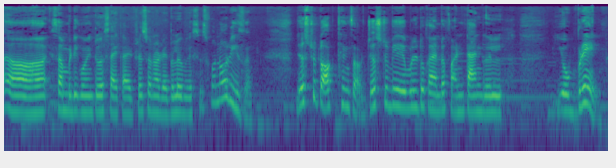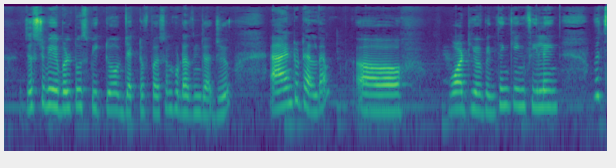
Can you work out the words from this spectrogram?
uh, somebody going to a psychiatrist on a regular basis for no reason. Just to talk things out. Just to be able to kind of untangle your brain. Just to be able to speak to an objective person who doesn't judge you. And to tell them uh, what you've been thinking feeling which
